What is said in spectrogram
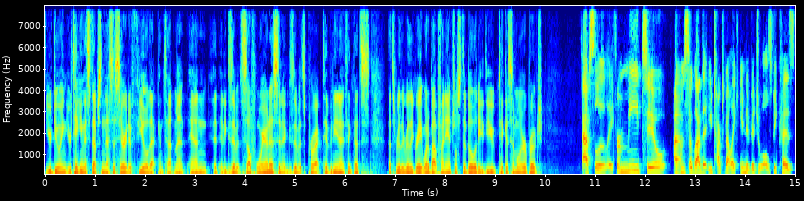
You're doing, you're taking the steps necessary to feel that contentment, and it, it exhibits self awareness and it exhibits proactivity. And I think that's that's really really great. What about financial stability? Do you take a similar approach? Absolutely. For me too, I'm so glad that you talked about like individuals because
